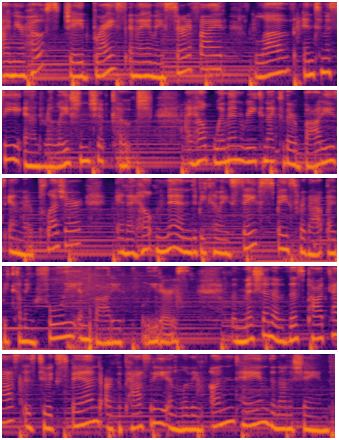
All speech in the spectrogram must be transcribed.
I'm your host, Jade Bryce, and I am a certified love, intimacy, and relationship coach. I help women reconnect to their bodies and their pleasure, and I help men to become a safe space for that by becoming fully embodied leaders. The mission of this podcast is to expand our capacity in living untamed and unashamed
